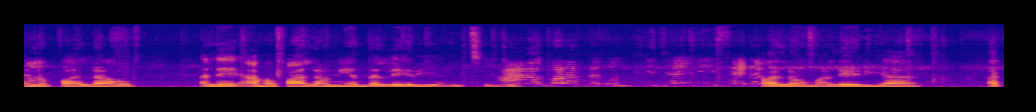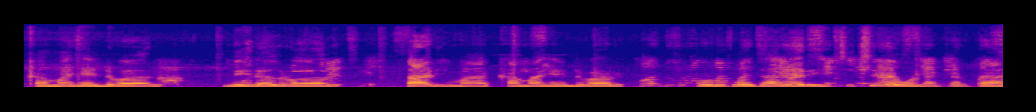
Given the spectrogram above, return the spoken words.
એનો પાલવ અને આમાં પાલવની અંદર લેરિયલ છે પાલવમાં લેરિયા આખામાં હેન્ડવર્ક નિરલ વર્ક સાડીમાં આખામાં હેન્ડવર્ક થોડુંક વધારે રીચ છે ઓના કરતા.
